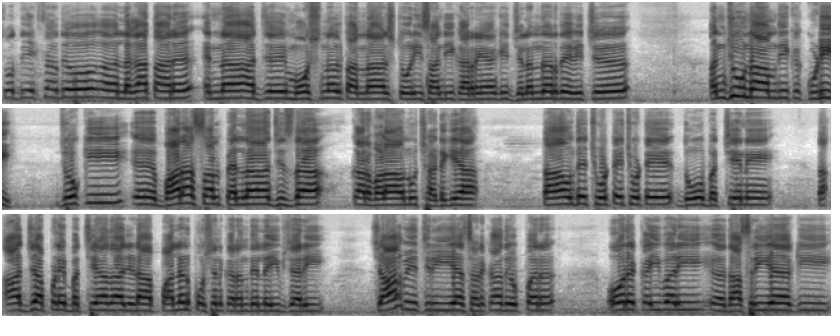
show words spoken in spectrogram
ਸੋ ਦੇਖ ਸਕਦੇ ਹੋ ਅ, ਲਗਾਤਾਰ ਇੰਨਾ ਅੱਜ ਇਮੋਸ਼ਨਲ ਤਾਨਾ ਸਟੋਰੀ ਸਾਂਝੀ ਕਰ ਰਹੇ ਹਾਂ ਕਿ ਜਲੰਧਰ ਦੇ ਵਿੱਚ ਅੰਜੂ ਨਾਮ ਦੀ ਇੱਕ ਕੁੜੀ ਜੋ ਕਿ ਅ, 12 ਸਾਲ ਪਹਿਲਾਂ ਜਿਸ ਦਾ ਘਰ ਵਾਲਾ ਉਹਨੂੰ ਛੱਡ ਗਿਆ ਤਾਂ ਉਹਦੇ ਛੋਟੇ ਛੋਟੇ ਦੋ ਬੱਚੇ ਨੇ ਤਾਂ ਅੱਜ ਆਪਣੇ ਬੱਚਿਆਂ ਦਾ ਜਿਹੜਾ ਪਾਲਣ ਪੋਸ਼ਣ ਕਰਨ ਦੇ ਲਈ ਵਿਚਾਰੀ ਚਾਹ ਵੇਚ ਰਹੀ ਹੈ ਸੜਕਾਂ ਦੇ ਉੱਪਰ ਔਰ ਕਈ ਵਾਰੀ ਦੱਸ ਰਹੀ ਹੈ ਕਿ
